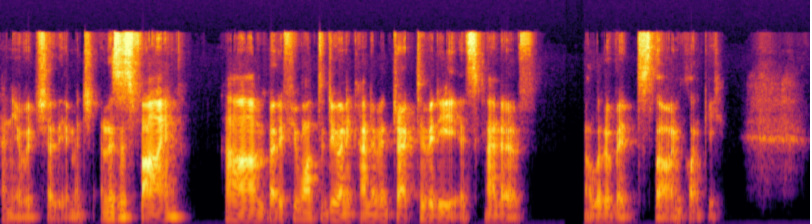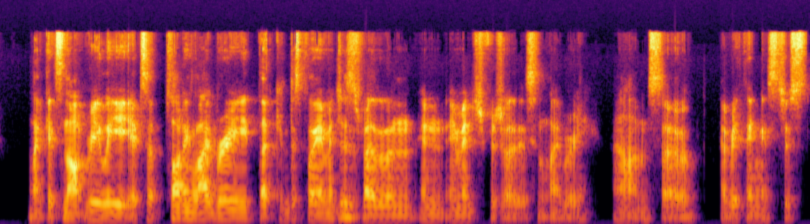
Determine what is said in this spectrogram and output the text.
and you would show the image. And this is fine. Um, but if you want to do any kind of interactivity, it's kind of a little bit slow and clunky. Like it's not really, it's a plotting library that can display images rather than an image visualization library. Um, so everything is just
